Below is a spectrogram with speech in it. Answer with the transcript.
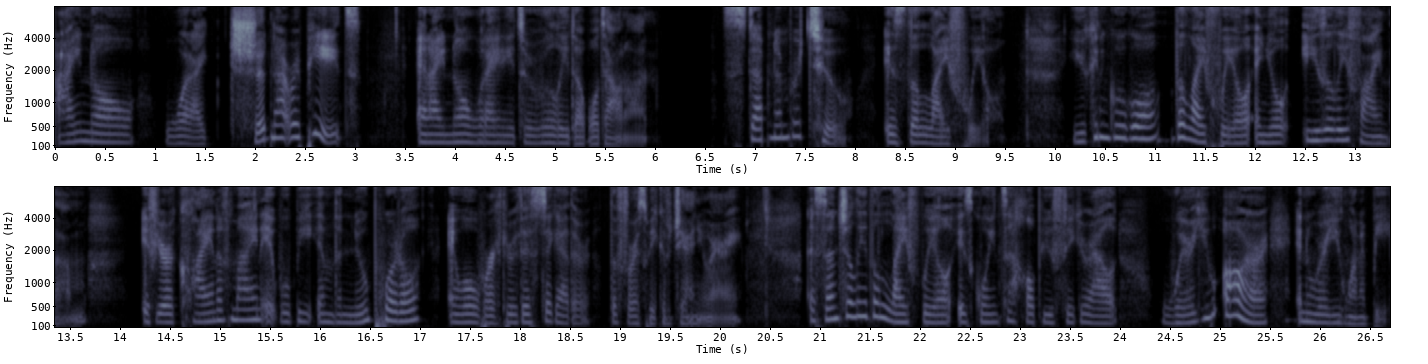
I know what I should not repeat and I know what I need to really double down on. Step number two is the life wheel. You can Google the life wheel and you'll easily find them. If you're a client of mine, it will be in the new portal and we'll work through this together the first week of January. Essentially, the life wheel is going to help you figure out where you are and where you want to be.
